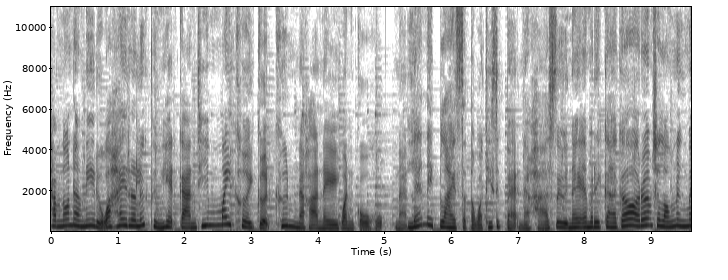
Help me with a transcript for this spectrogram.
ทำโน่นทำนี่หรือว่าให้ระลึกถึงเหตุการณ์ที่ไม่เคยเกิดขึ้นนะคะ ในวันโกหกนะและในปลายศตวรรษที่ 18 นะคะ สื่อในอเมริกาก็เริ่มฉลอง 1 เม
